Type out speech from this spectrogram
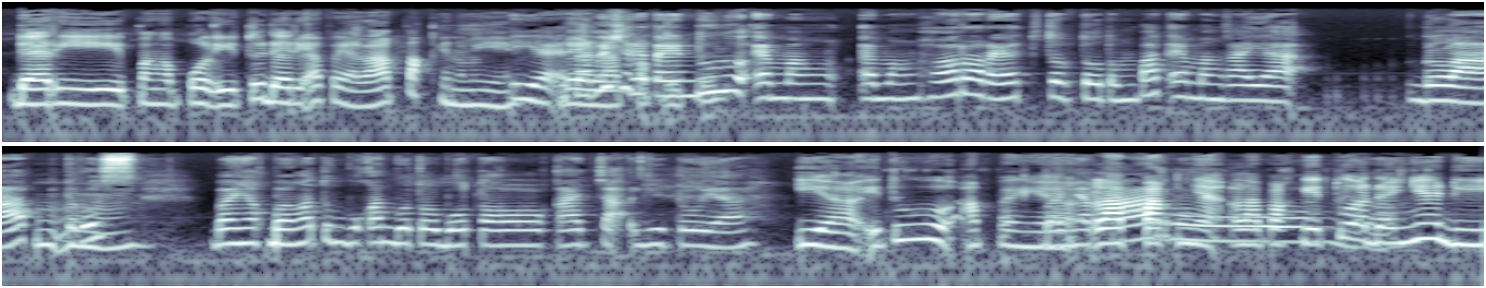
dari pengepul itu dari apa ya lapak ya namanya? Iya Dari tapi ceritain itu. dulu emang emang horor ya tuh, tuh tempat emang kayak gelap Mm-mm. terus banyak banget tumpukan botol-botol kaca gitu ya Iya, itu apa ya? Banyak lapaknya, karung, lapaknya itu gitu. adanya di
